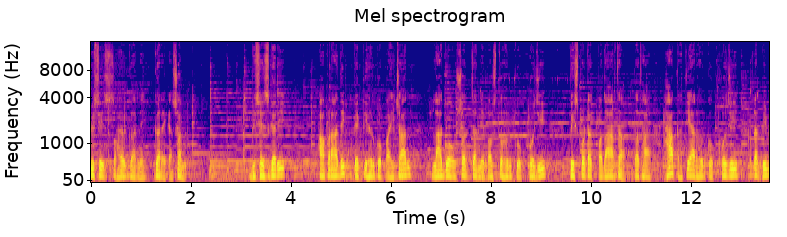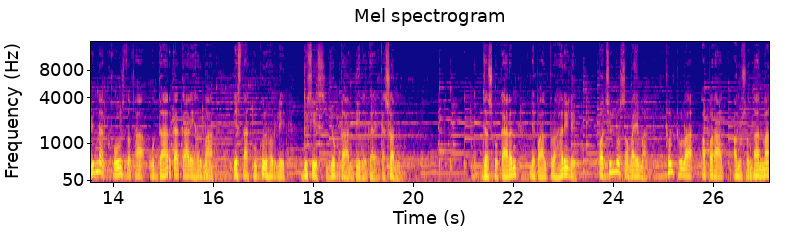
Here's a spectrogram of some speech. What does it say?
विशेष सहयोग गर्ने गरेका छन्। विशेष गरी आपराधिक व्यक्तिहरूको पहिचान लागु औषधजन्य वस्तुहरूको खोजी विस्फोटक पदार्थ तथा हात हतियारहरूको खोजी र विभिन्न खोज तथा उद्धारका कार्यहरूमा यस्ता कुकुरहरूले विशेष योगदान दिने गरेका छन्। जसको कारण नेपाल प्रहरीले पछिल्लो समयमा ठुल्ठुला अपराध अनुसन्धानमा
